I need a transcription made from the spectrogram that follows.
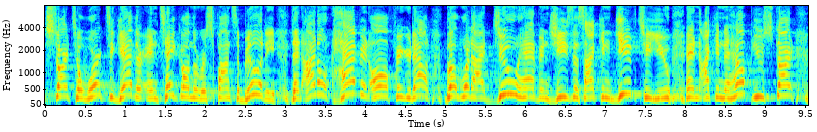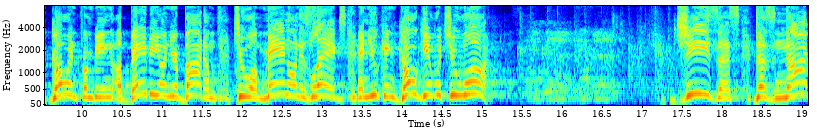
start to work together and take on the responsibility that I don't have it all figured out, but what I do have in Jesus, I can give to you and I can help you start going from being a baby on your bottom to a man on his legs, and you can go get what you want. Jesus does not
